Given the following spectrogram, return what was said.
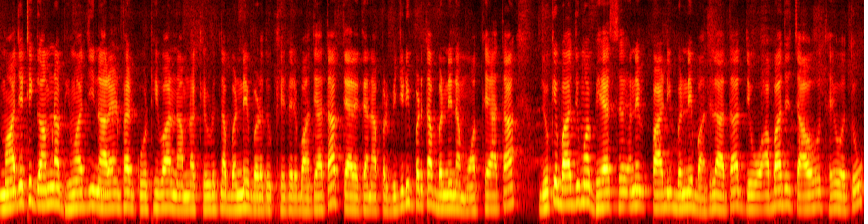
માજેઠી ગામના ભીમાજી નારાયણભાઈ કોઠીવાર નામના ખેડૂતના બંને બળદો ખેતરે બાંધ્યા હતા. ત્યારે તેના પર વીજળી પડતા બંનેના મોત થયા હતા. જો કે બાજુમાં ભેંસ અને પાડી બંને બાંધેલા હતા. તેઓ આબાદ ચાવો થયો હતો.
